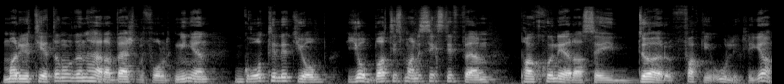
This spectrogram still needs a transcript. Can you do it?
majoriteten av den här världsbefolkningen går till ett jobb, jobbar tills man är 65, pensionerar sig, dör fucking olyckliga.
